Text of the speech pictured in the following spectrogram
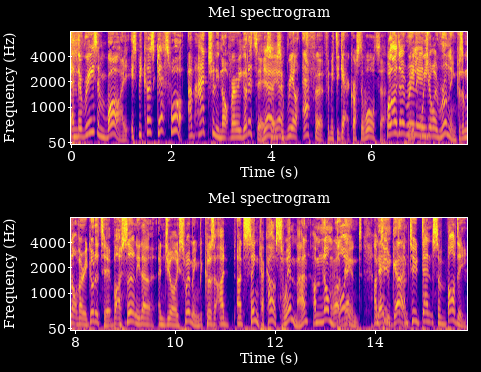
And the reason why is because guess what? I'm actually not very good at it. Yeah, so it's a real effort for me to get across the water. Well, I don't really we- enjoy running because I'm not very good at it, but I certainly don't enjoy swimming because I'd, I'd sink. I can't swim, man. I'm non-buoyant. I'm there too you go. I'm too dense of body,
